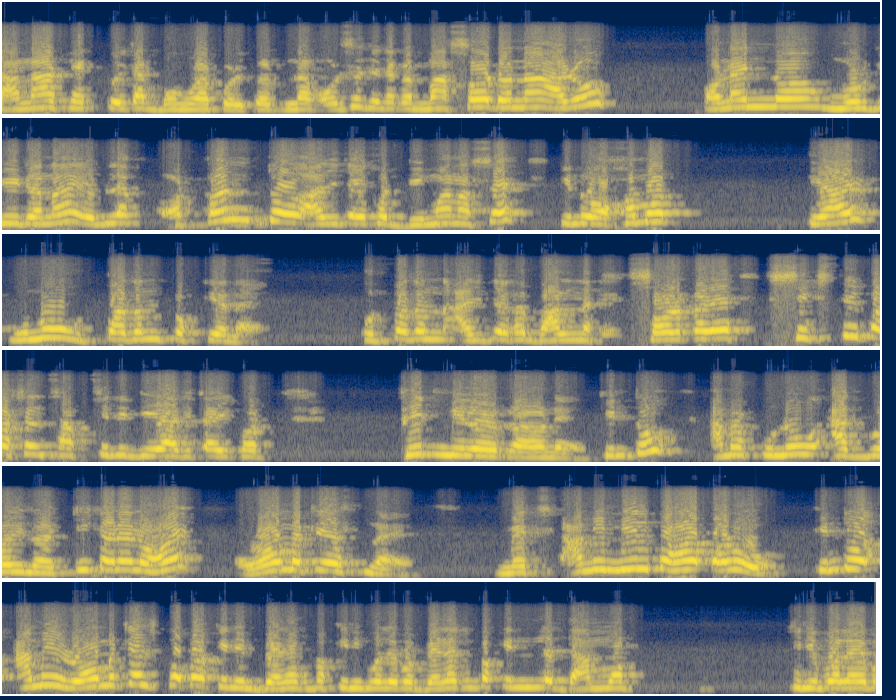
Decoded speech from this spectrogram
দানাৰ ফেক্টৰী তাত বনোৱাৰ পৰিকল্পনা কৰিছো যেনেকৈ মাছৰ দানা আৰু অন্যান্য মুৰ্গীৰ দানা এইবিলাক অত্যন্ত আজি তাৰিখত ডিমাণ্ড আছে কিন্তু অসমত ইয়াৰ কোনো উৎপাদন প্ৰক্ৰিয়া নাই। উৎপাদন আজি তাৰিখত ভাল নাই। চৰকাৰে ছিক্সটি পাৰ্চেণ্ট ছাবচিডি দিয়ে আজি তাৰিখত ফিড মিলৰ কাৰণে। কিন্তু আমাৰ কোনেও আগ্ৰহী নহয়। কি কাৰণে নহয়? ৰ মেটেৰিয়েলছ নাই। আমি মিল বহাব পাৰোঁ কিন্তু আমি ৰ মেটেৰিয়েলছ ক'ৰ পৰা কিনিম? বেলেগ পৰা কিনিব লাগিব। বেলেগ পৰা কিনিলে দামত কিনিব লাগিব।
